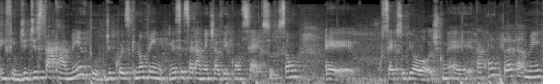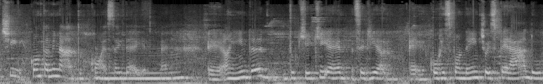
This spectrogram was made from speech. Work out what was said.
enfim, de destacamento de coisas que não tem necessariamente a ver com sexo são é, o sexo biológico, né? Está completamente contaminado com essa ideia, né? É, ainda do que que é seria é, correspondente ou esperado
